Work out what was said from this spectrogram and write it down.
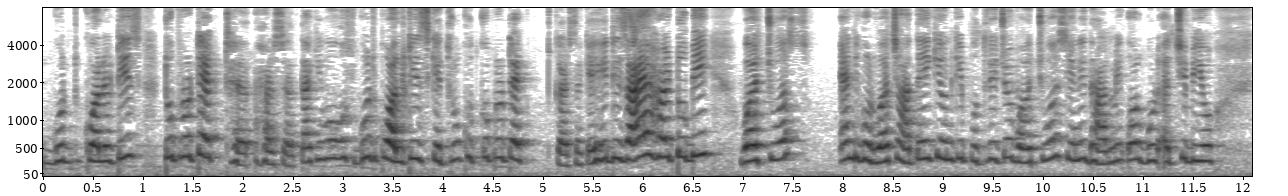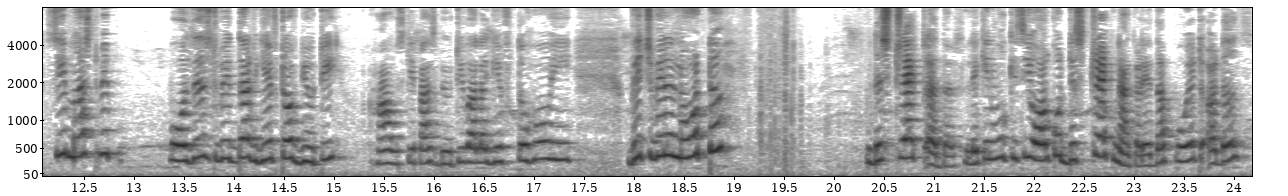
good qualities to protect herself ताकि वो उस गुड क्वालिटीज के थ्रू खुद को प्रोटेक्ट कर सके। He desire her to be virtuous and good. वह चाहते हैं कि उनकी पुत्री जो वर्चुअस यानी धार्मिक और गुड अच्छी भी हो। She must be possessed with the gift of beauty हाँ उसके पास ब्यूटी वाला गिफ्ट तो हो ही। Which will not distract other लेकिन वो किसी और को डिस्ट्रैक्ट ना करे। द पोएट अडर्स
